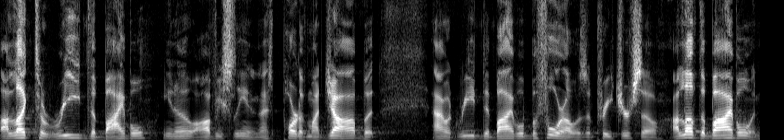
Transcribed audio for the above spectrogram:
I, like to read the Bible, you know, obviously, and that's part of my job. But I would read the Bible before I was a preacher, so I love the Bible, and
